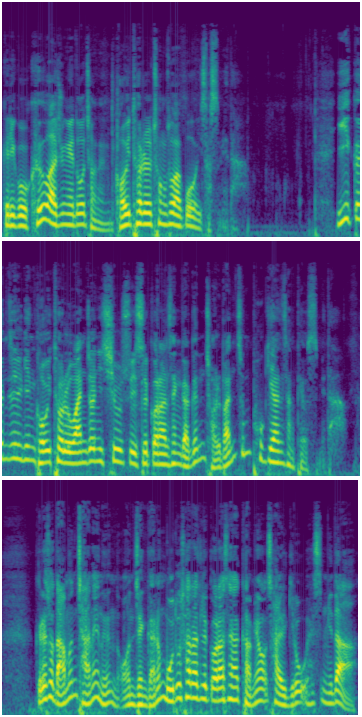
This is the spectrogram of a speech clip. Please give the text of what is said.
그리고 그 와중에도 저는 거위털을 청소하고 있었습니다. 이 끈질긴 거위털을 완전히 치울 수 있을 거란 생각은 절반쯤 포기한 상태였습니다. 그래서 남은 잔해는 언젠가는 모두 사라질 거라 생각하며 살기로 했습니다.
